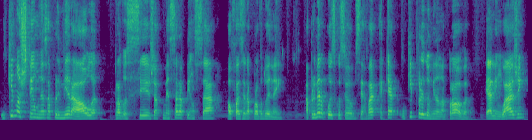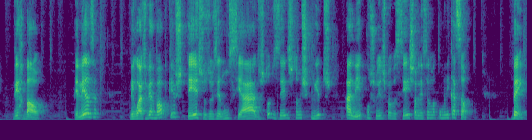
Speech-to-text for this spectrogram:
o que nós temos nessa primeira aula para você já começar a pensar ao fazer a prova do Enem? A primeira coisa que você vai observar é que o que predomina na prova é a linguagem verbal. Beleza? Linguagem verbal, porque os textos, os enunciados, todos eles estão escritos ali, construídos para você, estabelecendo uma comunicação. Bem,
